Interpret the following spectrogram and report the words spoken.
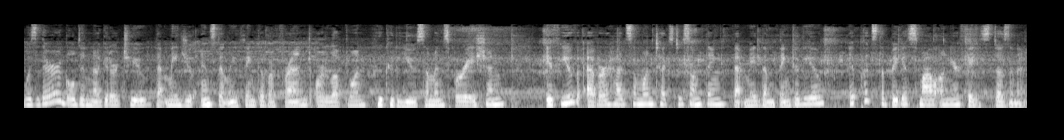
Was there a golden nugget or two that made you instantly think of a friend or loved one who could use some inspiration? If you've ever had someone text you something that made them think of you, it puts the biggest smile on your face, doesn't it?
